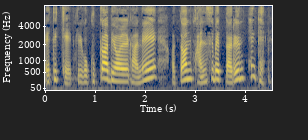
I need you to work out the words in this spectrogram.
에티켓 그리고 국가별 간의 어떤 관습에 따른 행태 음,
